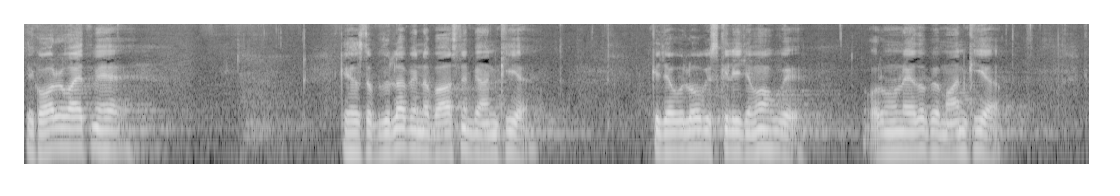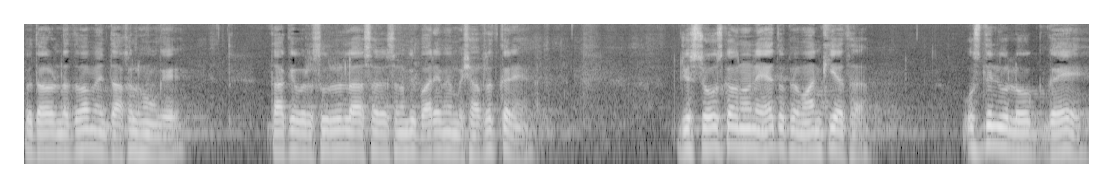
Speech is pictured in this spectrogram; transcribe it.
ایک اور روایت میں ہے کہ حضرت عبداللہ بن عباس نے بیان کیا کہ جب وہ لوگ اس کے لیے جمع ہوئے اور انہوں نے عید و پیمان کیا کہ وہ دارالندوہ میں داخل ہوں گے تاکہ وہ رسول اللہ صلی اللہ علیہ وسلم کے بارے میں مشاورت کریں۔ جس روز کا انہوں نے عید و پیمان کیا تھا اس دن وہ لوگ گئے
